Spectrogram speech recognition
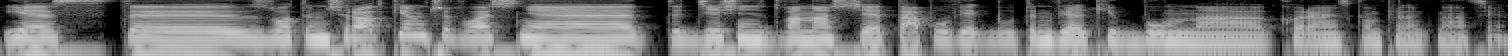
jest y, złotym środkiem, czy właśnie te 10-12 etapów, jak był ten wielki boom na koreańską pielęgnację?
